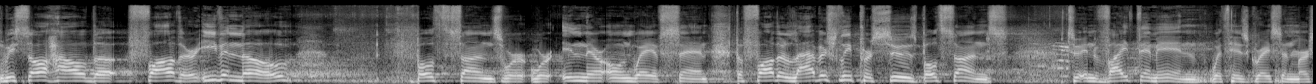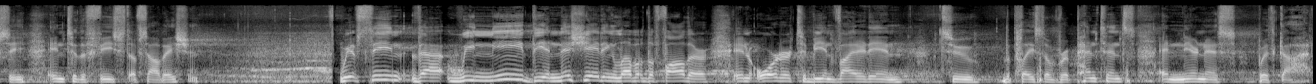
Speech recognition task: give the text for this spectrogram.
We saw how the Father, even though both sons were, were in their own way of sin, the Father lavishly pursues both sons to invite them in with His grace and mercy into the feast of salvation. We have seen that we need the initiating love of the Father in order to be invited in to the place of repentance and nearness with God.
